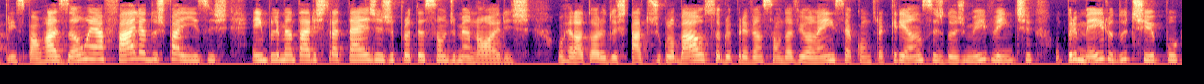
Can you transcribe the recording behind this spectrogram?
A principal razão é a falha dos países em implementar estratégias de proteção de menores. O relatório do Status Global sobre Prevenção da Violência contra Crianças 2020, o primeiro do tipo,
